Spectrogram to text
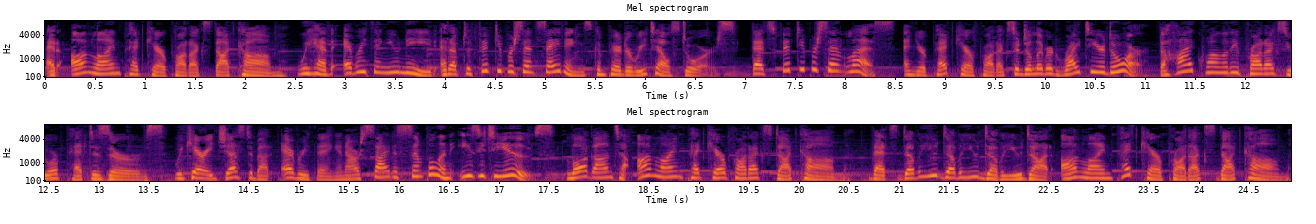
At onlinepetcareproducts.com, we have everything you need at up to 50% savings compared to retail stores. That's 50% less, and your pet care products are delivered right to your door. The high quality products your pet deserves. We carry just about everything, and our site is simple and easy to use. Log on to onlinepetcareproducts.com. That's www.onlinepetcareproducts.com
